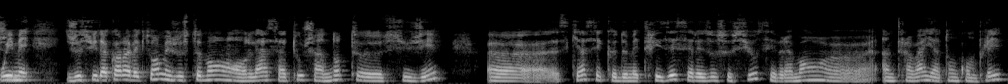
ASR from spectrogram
oui, mais je suis d'accord avec toi, mais justement, là, ça touche un autre euh, sujet. Euh, ce qu'il y a, c'est que de maîtriser ces réseaux sociaux, c'est vraiment euh, un travail à temps complet.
